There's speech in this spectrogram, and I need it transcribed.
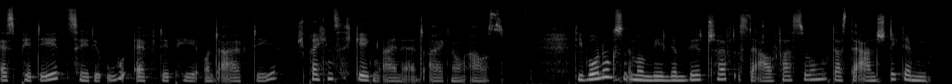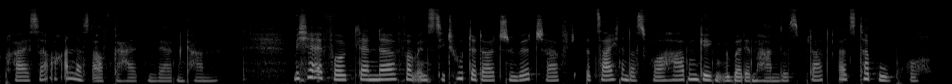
SPD, CDU, FDP und AfD sprechen sich gegen eine Enteignung aus. Die Wohnungs- und Immobilienwirtschaft ist der Auffassung, dass der Anstieg der Mietpreise auch anders aufgehalten werden kann. Michael Volkländer vom Institut der deutschen Wirtschaft bezeichnet das Vorhaben gegenüber dem Handelsblatt als Tabubruch.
